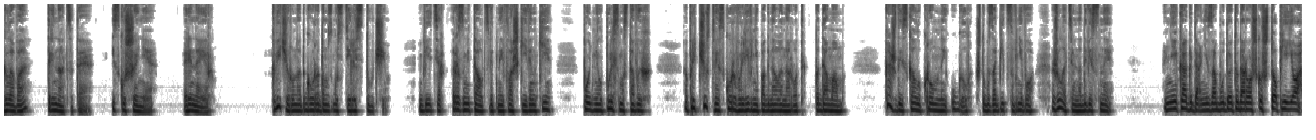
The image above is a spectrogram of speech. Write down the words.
Глава 13. Искушение. Ренейр. К вечеру над городом сгустились тучи. Ветер разметал цветные флажки и венки, поднял пыль с мостовых, а предчувствие скорого ливня погнало народ по домам. Каждый искал укромный угол, чтобы забиться в него, желательно до весны. «Никогда не забуду эту дорожку, чтоб ее!»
